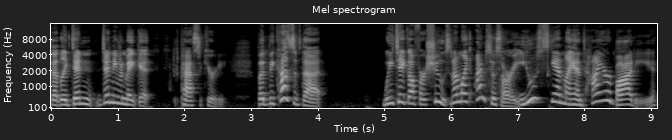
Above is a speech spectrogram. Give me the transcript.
that like didn't didn't even make it past security. But because of that, we take off our shoes, and I'm like, I'm so sorry. You scanned my entire body.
